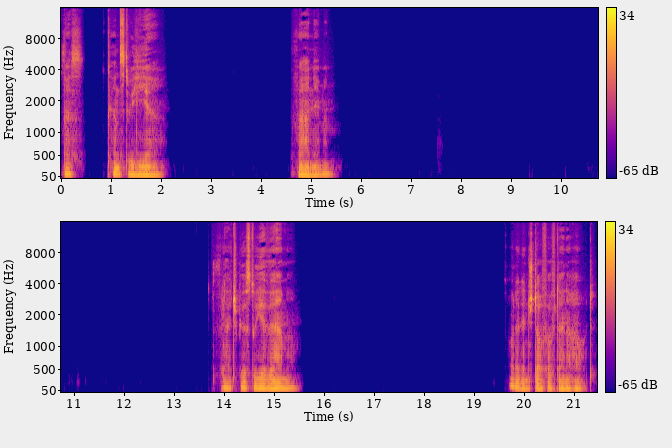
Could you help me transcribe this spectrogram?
Was kannst du hier wahrnehmen? Vielleicht spürst du hier Wärme oder den Stoff auf deiner Haut.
